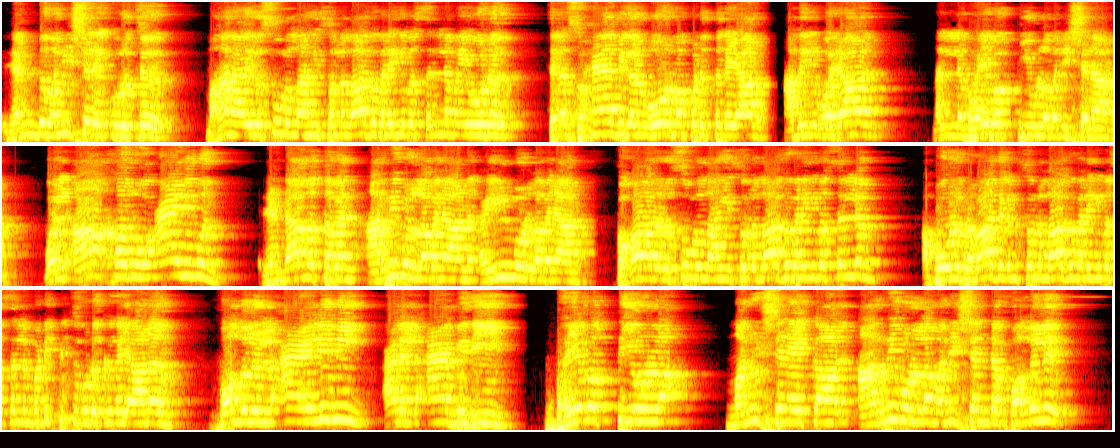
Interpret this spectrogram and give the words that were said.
രണ്ട് മനുഷ്യരെ കുറിച്ച് മഹാനായ റസൂലുള്ളാഹി സ്വല്ലല്ലാഹു അലൈഹി വസല്ലമയോട് ചില സ്വഹാബികൾ ഓർമ്മപ്പെടുത്തുകയാണ്. അതിൽ ഒരാൾ നല്ല ഭയഭക്തിയുള്ള മനുഷ്യനാണ്. വൽ ആഖറു ആലിമുൻ. രണ്ടാമത്തവൻ അറിവുള്ളവനാണ് ഇൽമുള്ളവനാണ്. ഫഖാല റസൂലുള്ളാഹി സ്വല്ലല്ലാഹു അലൈഹി വസല്ലം. അപ്പോൾ പ്രവാചകൻ സ്വല്ലല്ലാഹു അലൈഹി വസല്ലം പഠിപ്പിച്ചു കൊടുക്കുകയാണ് അലൽ ആബിദി ഭയഭക്തിയുള്ള മനുഷ്യനേക്കാൾ അറിവുള്ള മനുഷ്യന്റെ ഫലിൽ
